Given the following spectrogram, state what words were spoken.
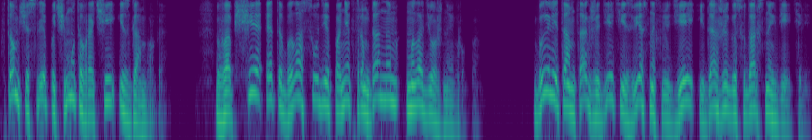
в том числе почему-то врачей из Гамбурга. Вообще, это была, судя по некоторым данным, молодежная группа. Были там также дети известных людей и даже государственных деятелей.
